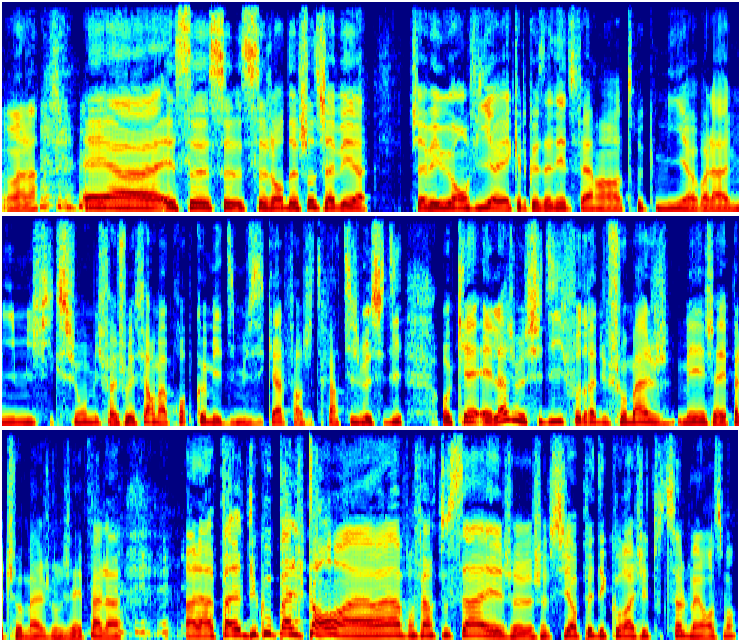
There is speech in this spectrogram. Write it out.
Voilà. Et, euh, et ce, ce, ce genre de choses, j'avais euh, j'avais eu envie euh, il y a quelques années de faire un truc mi euh, voilà mi mi fiction mi enfin je voulais faire ma propre comédie musicale. Enfin j'étais partie je me suis dit ok. Et là je me suis dit il faudrait du chômage mais j'avais pas de chômage donc j'avais pas la voilà pas du coup pas le temps euh, voilà, pour faire tout ça. Et je, je me suis un peu découragée toute seule malheureusement.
